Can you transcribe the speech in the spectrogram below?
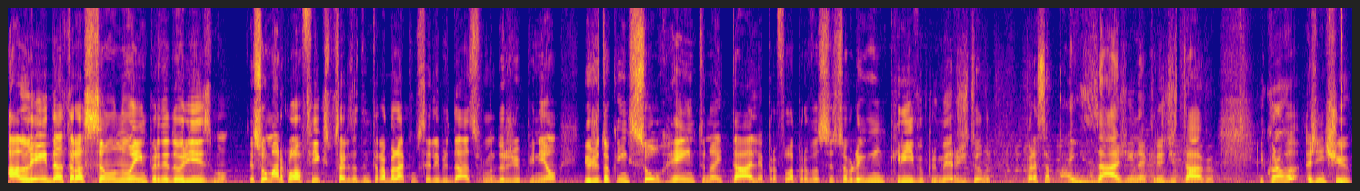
A lei da atração no empreendedorismo. Eu sou Marco Lafix, especializado em trabalhar com celebridades, formadores de opinião, e hoje eu estou aqui em Sorrento, na Itália, para falar para você sobre algo incrível. Primeiro de tudo, para essa paisagem inacreditável. E quando a gente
